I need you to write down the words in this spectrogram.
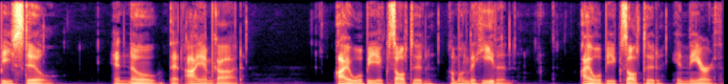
Be still, and know that I am God. I will be exalted among the heathen. I will be exalted in the earth.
